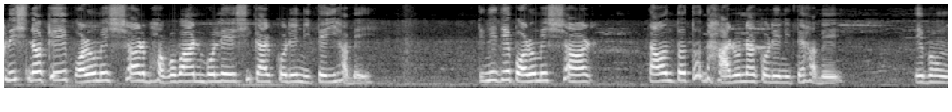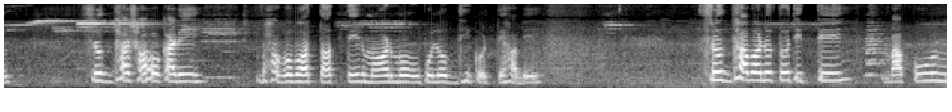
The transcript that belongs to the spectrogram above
কৃষ্ণকে পরমেশ্বর ভগবান বলে স্বীকার করে নিতেই হবে। তিনি যে পরমেশ্বর, তা অন্তত ধারণা করে নিতে হবে এবং শ্রদ্ধা সহকারে ভগবত তত্ত্বের মর্ম উপলব্ধি করতে হবে। শ্রদ্ধাবনত চিত্তে বা পূর্ণ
